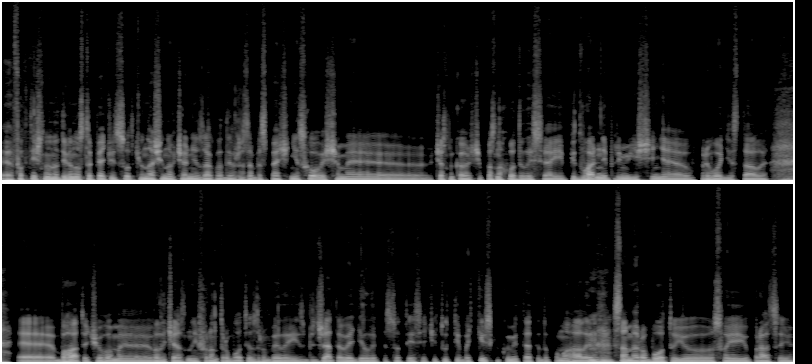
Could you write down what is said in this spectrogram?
Е, Фактично на 95% наші навчальні заклади вже забезпечені сховищами. Е, Чесно кажучи, познаходилися і підвальні приміщення в пригоді стали. Багато чого ми величезний фронт роботи зробили, і з бюджету виділили 500 тисяч, тут і батьківські комітети допомагали угу. саме роботою, своєю працею.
